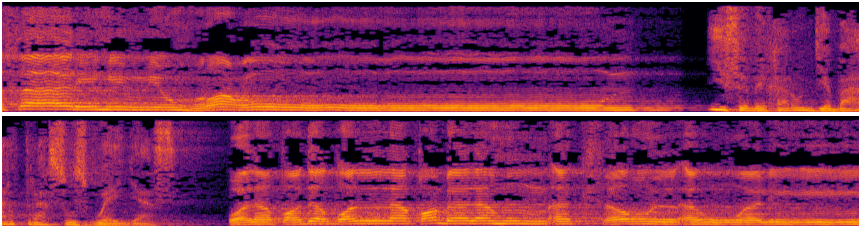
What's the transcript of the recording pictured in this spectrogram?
آثارهم يهرعون y se dejaron llevar tras sus huellas. ولقد ضل قبلهم أكثر الأولين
